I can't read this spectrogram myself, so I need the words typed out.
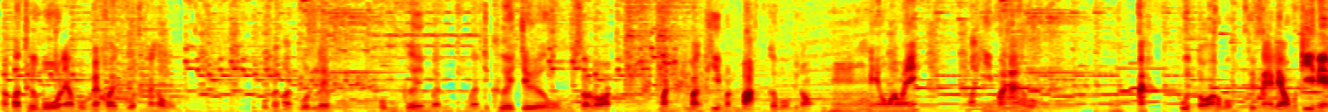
แล้วก็เทอร์โบเนี่ยผมไม่ค่อยกดนะครับผมผมไม่ค่อยกดเลย ผมเคยเหมือนเหมือนจะเคยเจอครับผมสล็อตมันบางทีมันบั๊กครับผมพี่น้องหือแมวมาไหมไม่มาครับผมมมาพูดต่อครับผมถึงไหนแล้วเมื่อกี้นี้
